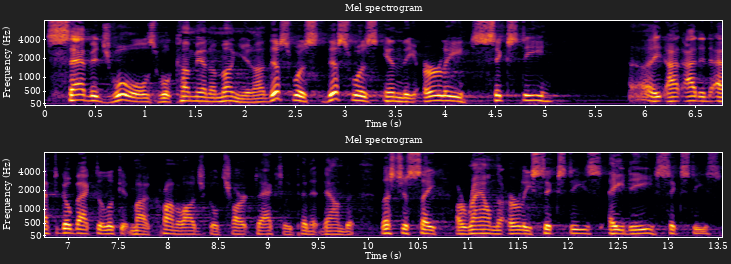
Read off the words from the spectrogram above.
savage wolves will come in among you. Now, this was, this was in the early 60, uh, I, I, I, did have to go back to look at my chronological chart to actually pin it down, but let's just say around the early 60s, AD, 60s,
